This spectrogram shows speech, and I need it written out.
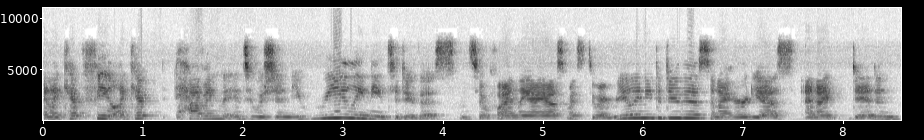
and I kept feel I kept having the intuition, you really need to do this. And so finally, I asked myself, do I really need to do this? And I heard yes, and I did, and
